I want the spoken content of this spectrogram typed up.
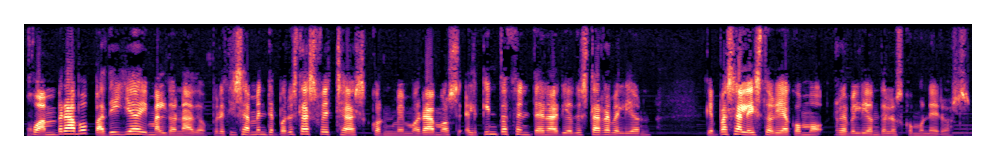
Juan Bravo, Padilla y Maldonado. Precisamente por estas fechas conmemoramos el quinto centenario de esta rebelión, que pasa a la historia como Rebelión de los Comuneros.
